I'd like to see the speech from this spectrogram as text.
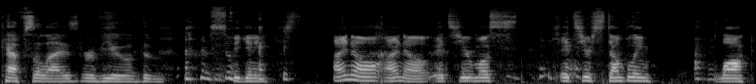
capsulized review of the so beginning. Just, I know, I know. It's your most. It's your stumbling block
